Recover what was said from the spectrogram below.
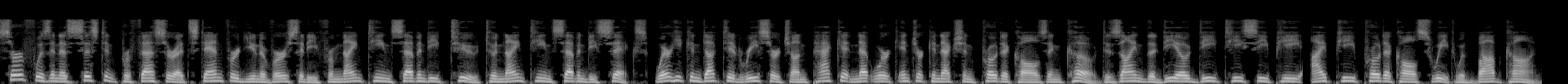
Cerf was an assistant professor at Stanford University from 1972 to 1976, where he conducted research on packet network interconnection protocols and co-designed the DoD TCP, IP protocol suite with Bob Kahn.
